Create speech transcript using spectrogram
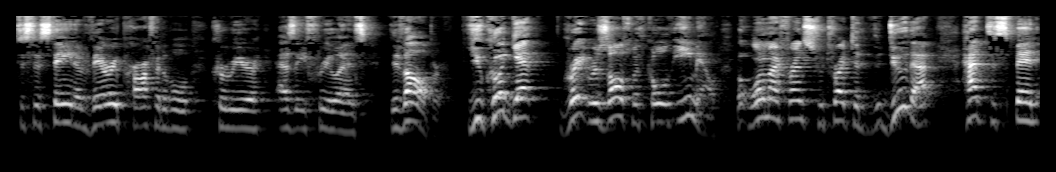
to sustain a very profitable career as a freelance developer. You could get great results with cold email, but one of my friends who tried to do that had to spend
